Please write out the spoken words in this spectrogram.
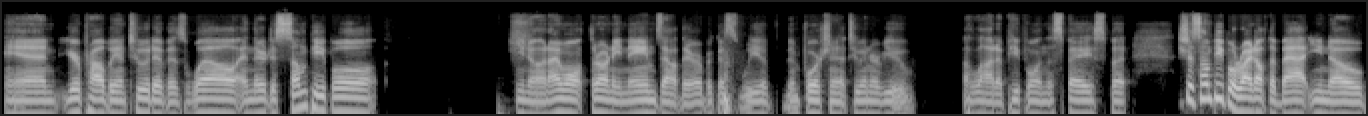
and you're probably intuitive as well. And there are just some people you know and i won't throw any names out there because we have been fortunate to interview a lot of people in the space but there's just some people right off the bat you know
